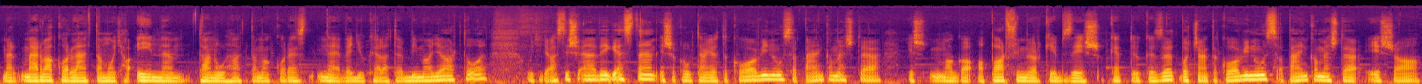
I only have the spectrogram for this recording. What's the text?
mert már akkor láttam, hogy ha én nem tanulhattam, akkor ezt ne vegyük el a többi magyartól, úgyhogy azt is elvégeztem, és akkor utána jött a Corvinus, a pánykamester, és maga a parfümőrképzés a kettő között, bocsánat, a Corvinus, a pánykamester és a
